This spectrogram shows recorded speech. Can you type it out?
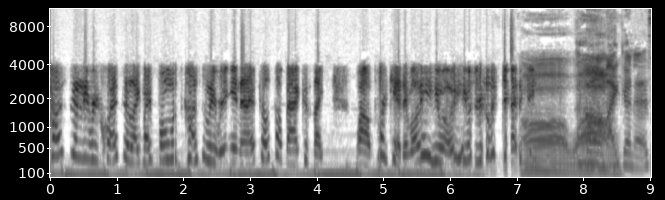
constantly requested. Like my phone was constantly ringing, and I felt so bad because, like, wow, poor kid. If only he knew what he was really getting. Oh wow! Oh my goodness.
